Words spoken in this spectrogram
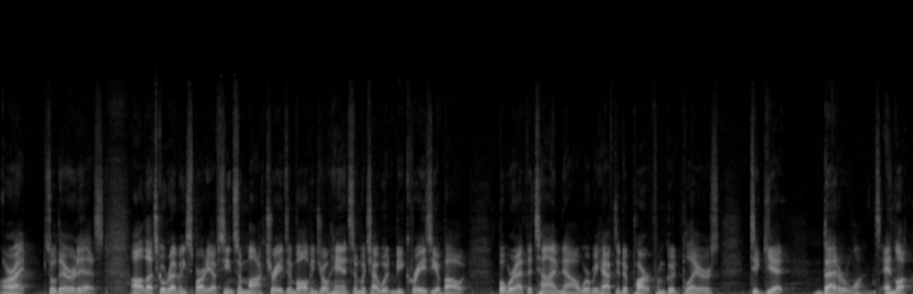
All right. So there it is. Uh, let's go Red Wings party. I've seen some mock trades involving Johansson, which I wouldn't be crazy about, but we're at the time now where we have to depart from good players to get better ones. And look,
